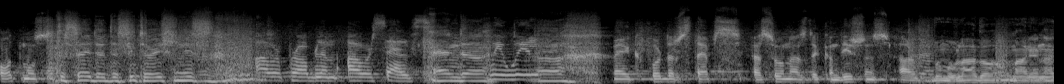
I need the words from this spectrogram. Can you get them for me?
utmost, da bo rekla, da je situacija naš problem, naš. In bomo naredili nadaljnje korake, ko bodo pogoji. Bomo vlado Marjana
